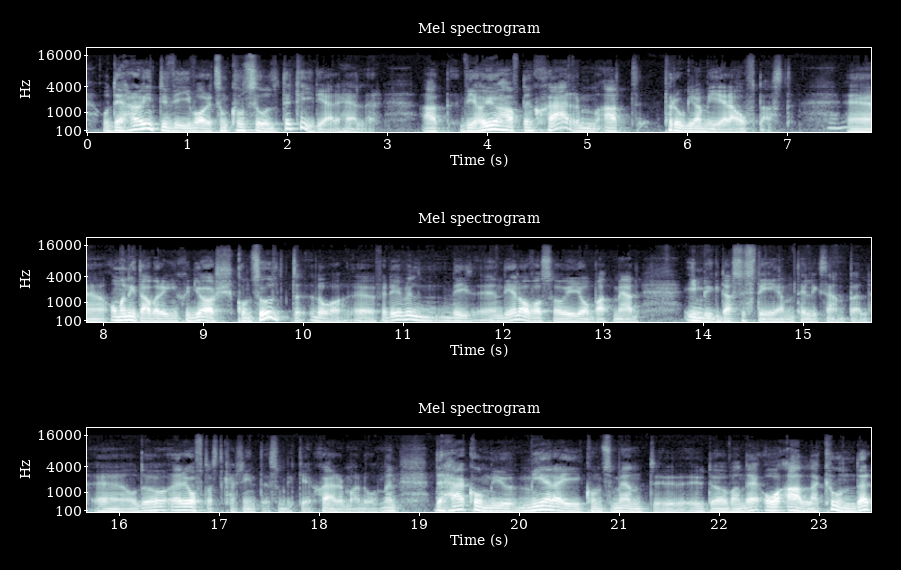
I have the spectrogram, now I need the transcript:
Och det har ju inte vi varit som konsulter tidigare heller. Att vi har ju haft en skärm att programmera oftast. Mm. Eh, om man inte har varit ingenjörskonsult då. Eh, för det är väl vi, en del av oss har ju jobbat med inbyggda system till exempel. Eh, och då är det oftast kanske inte så mycket skärmar då. Men det här kommer ju mera i konsumentutövande och alla kunder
